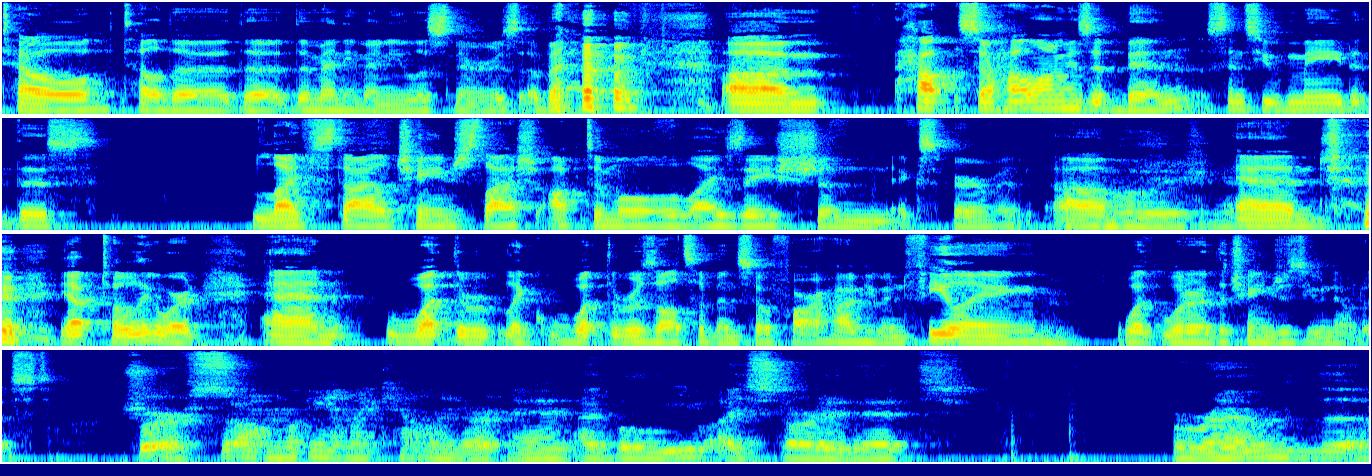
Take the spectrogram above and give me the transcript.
tell tell the, the the many many listeners about um, how. So, how long has it been since you've made this lifestyle change slash optimalization experiment? Um, Motivation, yeah. and yep, totally a word. And what the like what the results have been so far? How have you been feeling? Mm. What what are the changes you noticed? Sure. So I'm looking at my calendar, and I believe I started it around the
